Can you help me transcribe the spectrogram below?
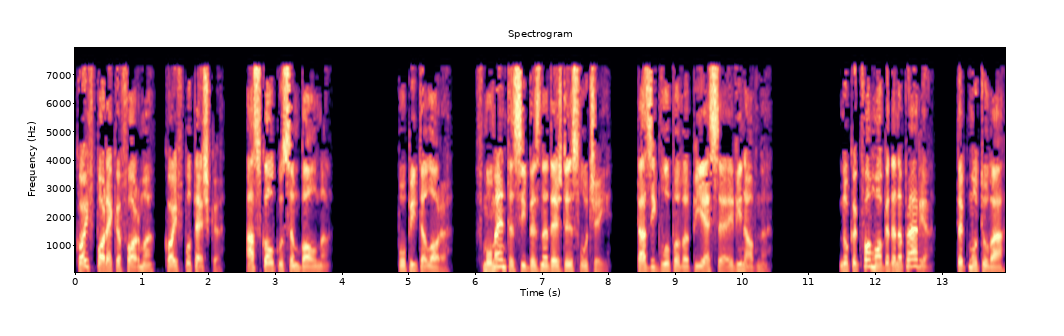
Кой в по-лека форма, кой в по-тежка. Аз колко съм болна? Попита Лора. В момента си безнадежден случай. Тази глупава пиеса е виновна. Но какво мога да направя? Тък му това,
